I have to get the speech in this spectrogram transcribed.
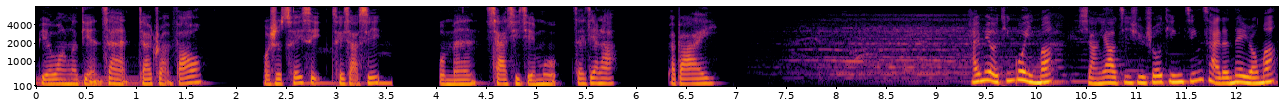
别忘了点赞加转发哦！我是 Tracy 崔小溪，我们下期节目再见啦，拜拜！还没有听过瘾吗？想要继续收听精彩的内容吗？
